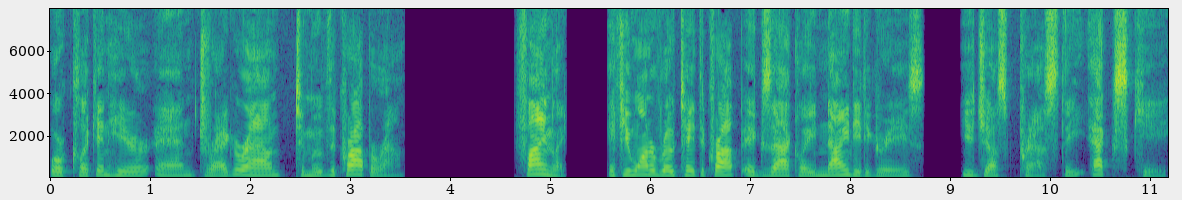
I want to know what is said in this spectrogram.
or click in here and drag around to move the crop around. Finally, if you want to rotate the crop exactly 90 degrees, you just press the X key.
